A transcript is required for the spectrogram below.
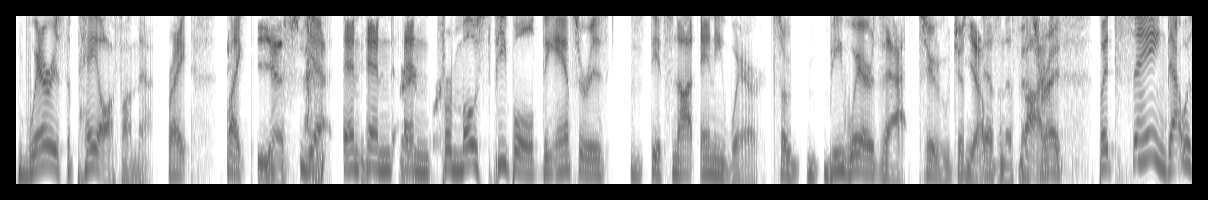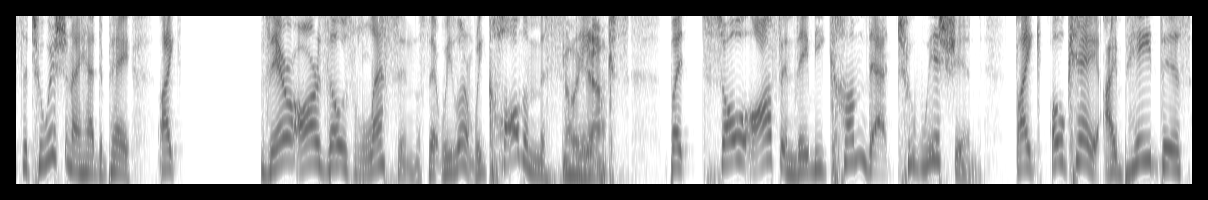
Where is the payoff on that? Right. Like, yes yeah. And, and, Very and for most people, the answer is it's not anywhere. So beware that too, just Yeah, as an that's aside. right. But saying that was the tuition I had to pay, like there are those lessons that we learn. We call them Oh, yeah. mistakes, but so often they become that tuition. Like, okay, I paid this,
